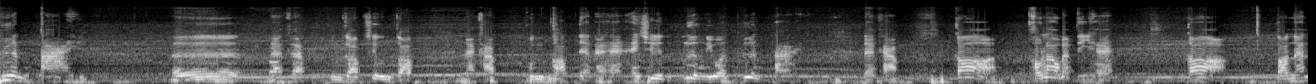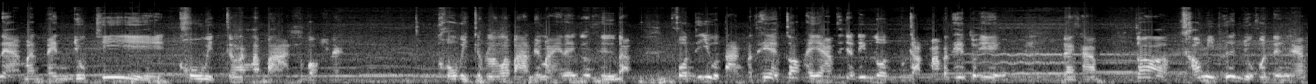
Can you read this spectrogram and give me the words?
เพื่อนตาย เออนะครับ คุณก๊อฟชื่อคุณก๊อฟนะครับ คุณก๊อฟเนี่ยนะฮะให้ชื่อเรื่องนี้ว่าเพื่อนตายนะครับ ก็เขาเล่าแบบนี้ฮะก็ตอนนั้นเนี่ยมันเป็นยุคที่โควิดกำลังระบาดเขาบอกอย่างนี้นะโควิดกำลังระบาดใหม่ๆเลยก็คือแบบคนที่อยู่ต่างประเทศก็พยายามที่จะดิ้นรนกลับมาประเทศตัวเองนะครับ ก็เขามีเพื่อนอยู่คนหนึ่งครับ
